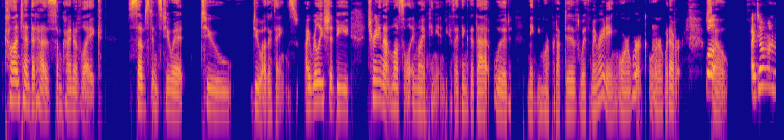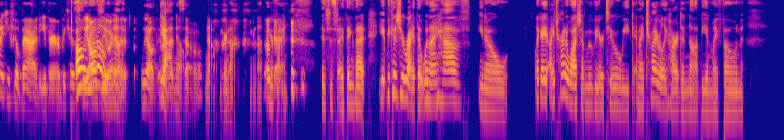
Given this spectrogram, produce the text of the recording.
content that has some kind of like substance to it to do other things. I really should be training that muscle in my opinion because I think that that would make me more productive with my writing or work or mm. whatever. Well, so I don't want to make you feel bad either because Oh, we all no, do it. not. We all do Yeah, it. no. So no, you're not. You're not. You're fine. It's just I think that because you're right that when I have you know like I, I try to watch a movie or two a week and I try really hard to not be in my phone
